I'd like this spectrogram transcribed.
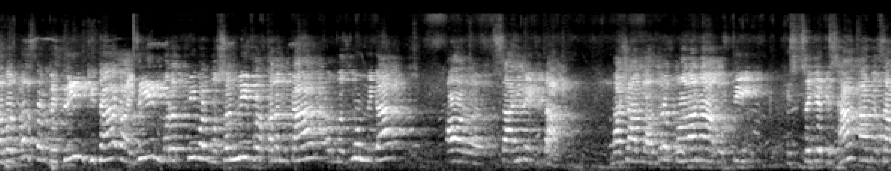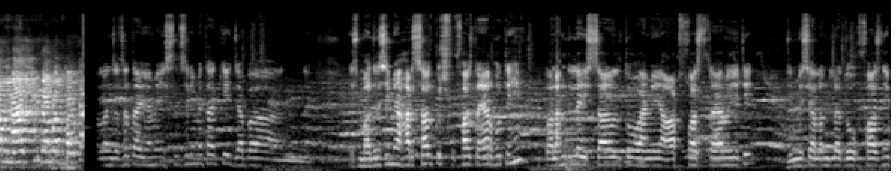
ज़बरदस्त और बेहतरीन किताब अजीम मुरतब और मुसन्निफ और कलमकार और मजमून निगार और साहिब किताब माशा हज़रत मौलाना मुफ्ती सैयद इसहाक अहमद साहब नाज की दामत बरकत जलसा हमें इस सिलसिले में था कि जब इस मदरसे में हर साल कुछ हुफाज तैयार होते हैं तो अल्हम्दुलिल्लाह इस साल तो हमें आठ हुफाज तैयार हुए थे, जिनमें से अल्हम्दुलिल्लाह दो हुफाज ने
